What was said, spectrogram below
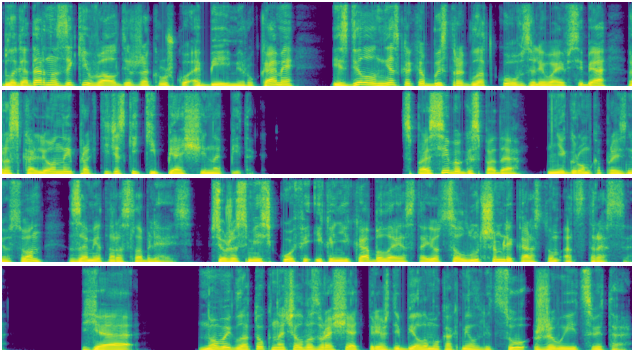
благодарно закивал, держа кружку обеими руками и сделал несколько быстрых глотков, заливая в себя раскаленный, практически кипящий напиток. «Спасибо, господа», — негромко произнес он, заметно расслабляясь. Все же смесь кофе и коньяка была и остается лучшим лекарством от стресса. «Я...» Новый глоток начал возвращать прежде белому как мел лицу живые цвета.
